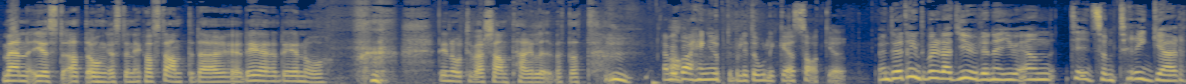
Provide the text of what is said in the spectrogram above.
Men just att ångesten är konstant, det, där, det, det, är nog, det är nog tyvärr sant här i livet. Att, Jag vill bara hänga upp det på lite olika saker. Men du, jag tänkte på det där att julen är ju en tid som triggar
